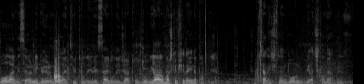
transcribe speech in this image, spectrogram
Bu olay mesela örnek veriyorum bu olay tweet olayı vesaire olayı cart olayı. Bu yarın başka bir şeyden yine patlayacak. Çünkü sen hiçbir zaman doğru bir açıklama yapmıyorsun.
